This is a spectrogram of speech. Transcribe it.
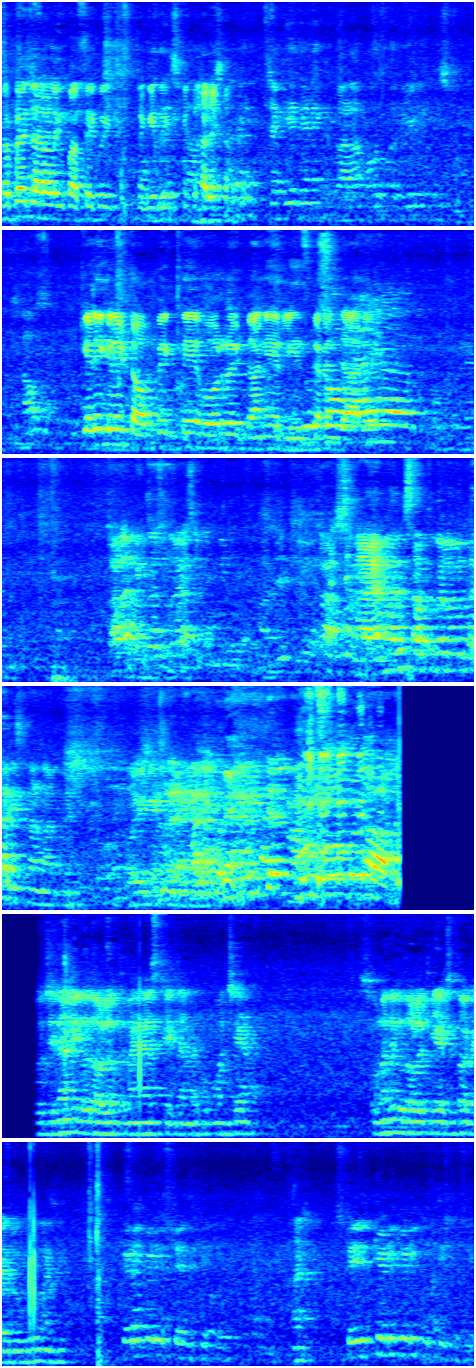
ਸੱਭਿਆਚਾਰ ਵਾਲੇ ਪਾਸੇ ਕੋਈ ਚੰਗੇ ਦਿਨ ਸਿਖਾ ਰਿਹਾ? ਚੰਗੇ ਦਿਨ ਇੱਕ ਗਾਣਾ ਬਹੁਤ ਵਧੀਆ ਵੀ ਸੁਣਾਓ। ਕਿਹੜੇ ਕਿਹੜੇ ਟੌਪਿਕ ਤੇ ਹੋਰ ਗਾਣੇ ਰਿਲੀਜ਼ ਕਰਨ ਜਾ ਰਹੇ ਹੋ? ਕਾਲਾ ਟਿੱਕਾ ਸੁਣਾਇਆ ਸੀ? ਸੁਣਾਇਆ? ਮਾਰੇ ਸਭ ਤੋਂ ਪਹਿਲਾਂ ਮੈਂ ਹੀ ਆਪਣੇ। ਕੋਈ ਵੀ ਜਿਨ੍ਹਾਂ ਦੀ ਬਦੌਲਤ ਮੈਂ ਇਸ ਸਟੇਜਾਂ ਤੱਕ ਪਹੁੰਚਿਆ। ਸੋ ਉਹਨਾਂ ਦੀ ਬਦੌਲਤ ਹੀ ਅੱਜ ਤੁਹਾਡੇ ਰੂਬਰੂ ਹਾਂ ਜੀ। ਕਿਹੜੀ ਕਿਹੜੀ ਸਟੇਜ ਕੀਤੀ ਹਾਂਜੀ ਸਟੇਜ ਕਿਹੜੀ ਕਿਹੜੀ ਕੀਤੀ ਤੁਸੀਂ?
